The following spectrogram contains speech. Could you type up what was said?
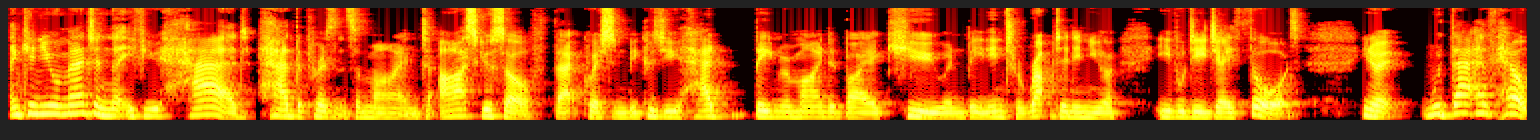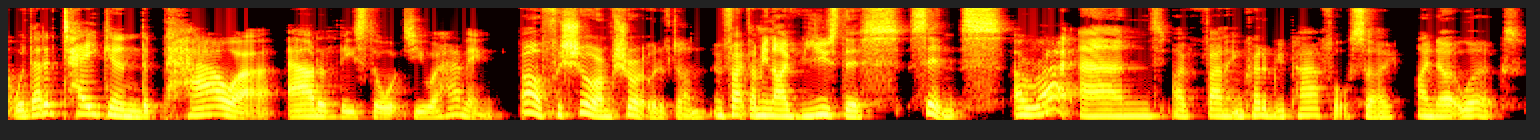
And can you imagine that if you had had the presence of mind to ask yourself that question because you had been reminded by a cue and been interrupted in your evil DJ thoughts, you know, would that have helped? Would that have taken the power out of these thoughts you were having? Oh, for sure. I'm sure it would have done. In fact, I mean, I've used this since Oh, right. and I've found it incredibly powerful. So I know it works.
